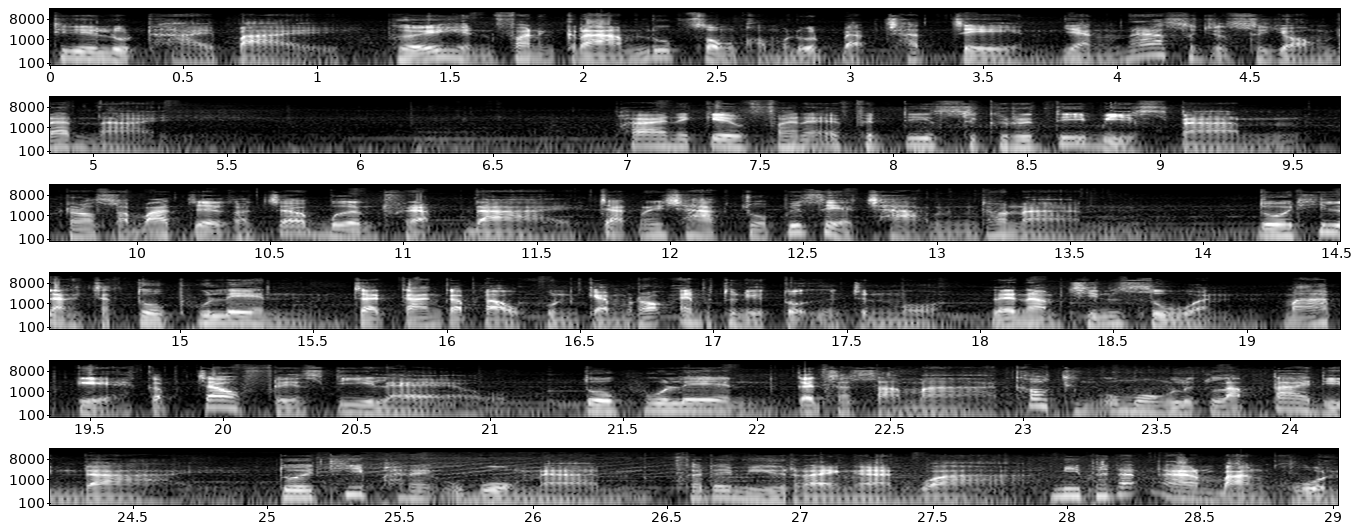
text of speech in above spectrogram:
ที่ได้หลุดหายไป เผยให้เห็นฟันกรามรูปทรงของมนุษย์แบบชัดเจน อย่างน่าสยดสยองด้านในภายในเกม Five Nights at Freddy's Security Breach นั้น เราสามารถเจอกับเจ้า Burntrap ได้ จากในฉากจบพิเศษฉากหนึ่งเท่านั้น โดยที่หลังจากตัวผู้เล่น จัดการกับเหล่าหุ่น Glamrock Animatronic ตัวอื่นจนหมด และนำชิ้นส่วนมาอัปเกรดกับเจ้า Freddy แล้ว ตัวผู้เล่นก็จะสามารถเข้าถึงอุโมงค์ลึกลับใต้ดินได้ โดยที่ภายในอุโมงค์นั้นก็ได้มีรายงานว่ามีพนักงานบางคน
